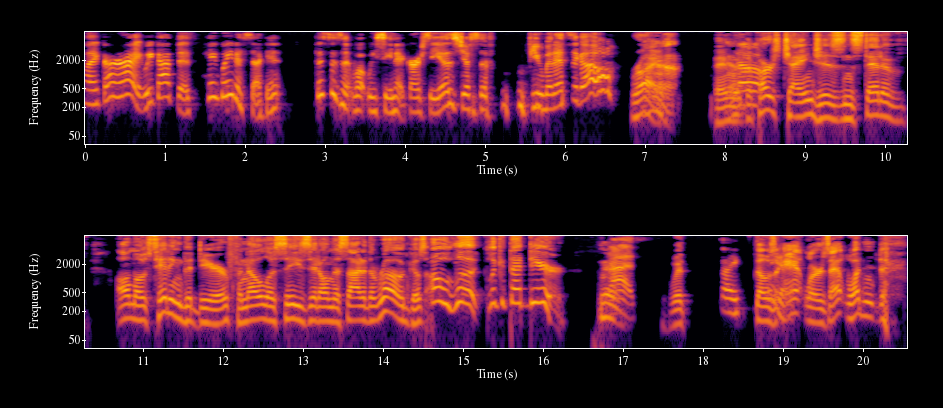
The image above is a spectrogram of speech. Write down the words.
Like, all right, we got this. Hey, wait a second. This isn't what we seen at Garcia's just a few minutes ago. Right. Yeah. And the first change is instead of almost hitting the deer, Finola sees it on the side of the road, goes, Oh, look, look at that deer Yes. with Like, those Wait a antlers. That wasn't,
